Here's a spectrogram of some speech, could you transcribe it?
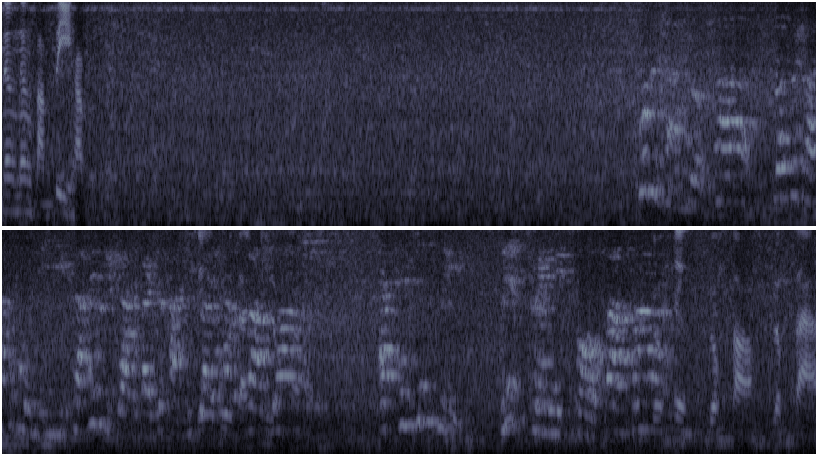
หนึ่ง the purple zone. หนึ่งหนึ่งสามสี่ครับ ผู้โดยสารโปรดทราบรถไฟฟ้าขบวนนี้จะให้บริการไปสถานีปลายทางบางกว้าง Attention please. This train is for บางกว้าลงงหนึ่งลงสองลงสาม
